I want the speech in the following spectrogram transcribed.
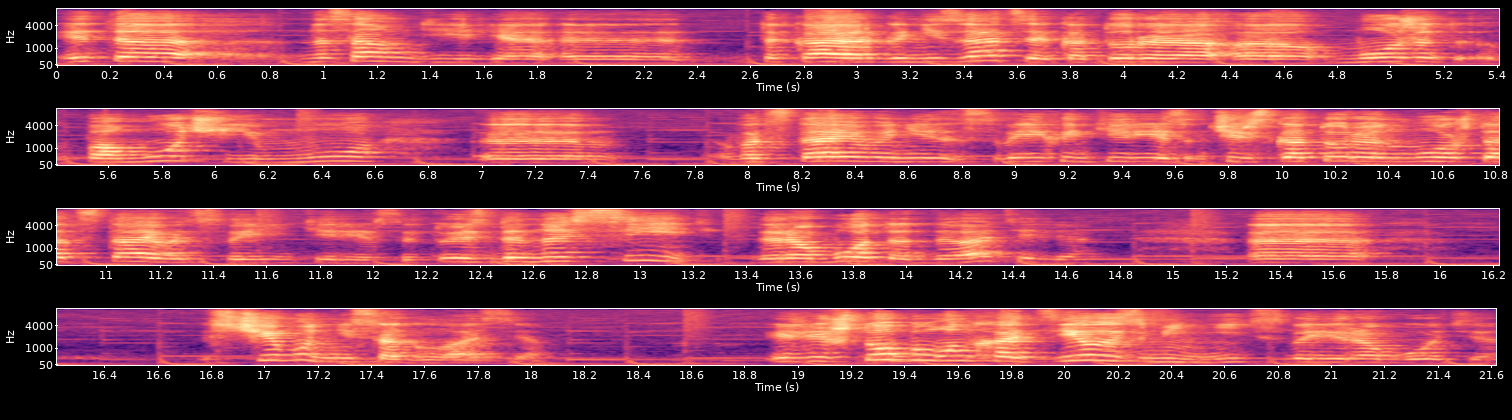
это на самом деле э, такая организация, которая э, может помочь ему в отстаивании своих интересов, через которые он может отстаивать свои интересы, то есть доносить до работодателя, с чем он не согласен, или что бы он хотел изменить в своей работе.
